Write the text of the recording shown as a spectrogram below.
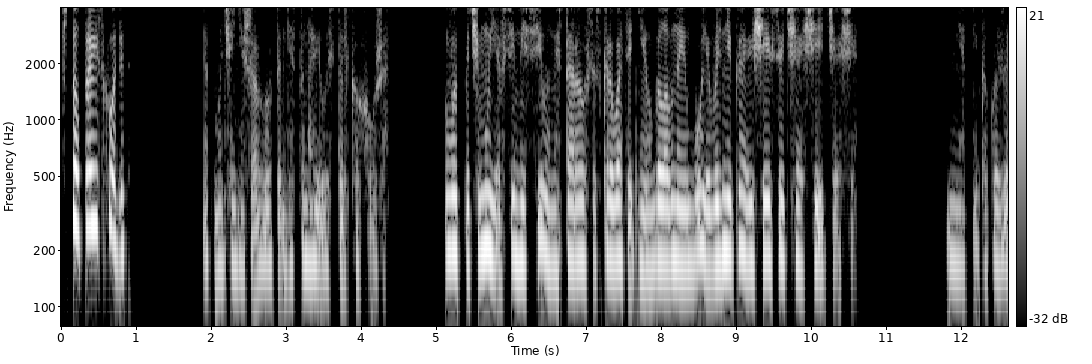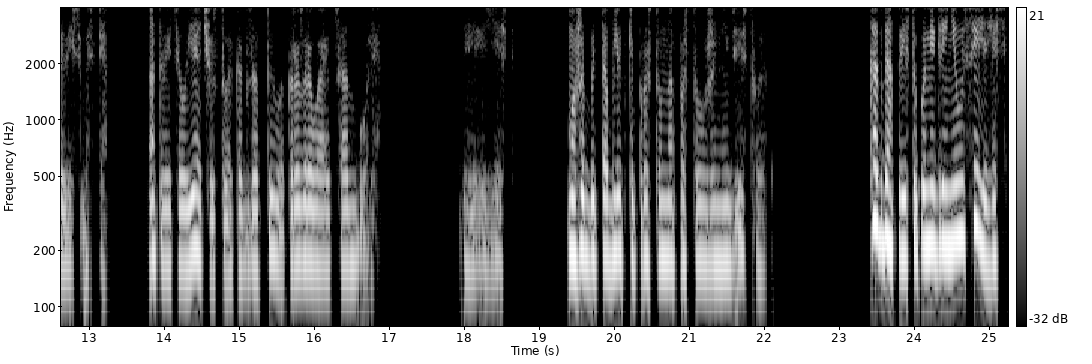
что происходит? От мучений Шарлотты мне становилось только хуже. Вот почему я всеми силами старался скрывать от нее головные боли, возникающие все чаще и чаще. Нет никакой зависимости, ответил я, чувствуя, как затылок разрывается от боли. Или есть? Может быть, таблетки просто-напросто уже не действуют? Когда приступы мигрени усилились?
